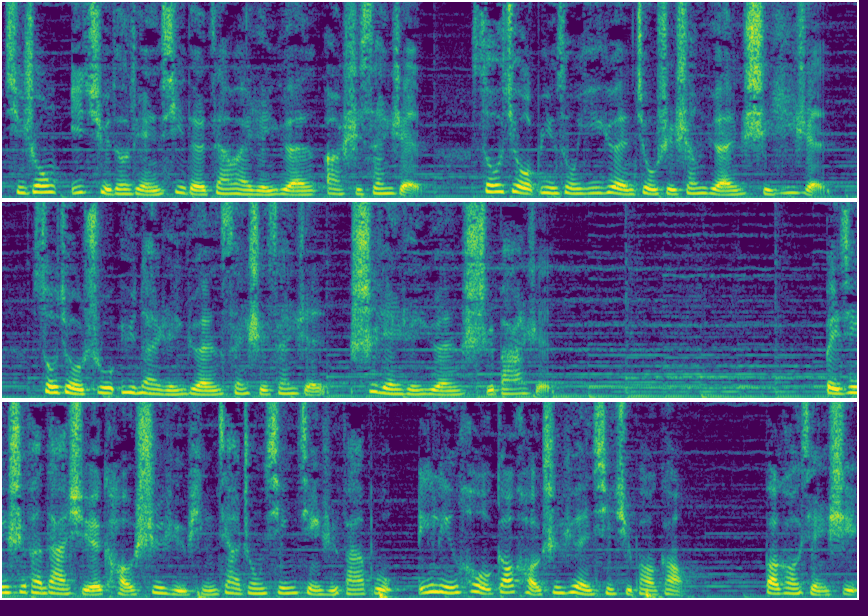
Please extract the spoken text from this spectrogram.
其中已取得联系的在外人员二十三人。搜救并送医院救治伤员十一人，搜救出遇难人员三十三人，失联人员十八人。北京师范大学考试与评价中心近日发布零零后高考志愿兴趣报告。报告显示，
